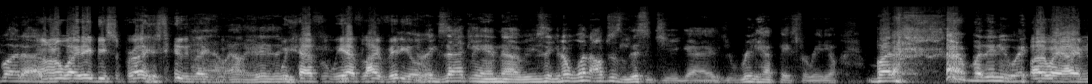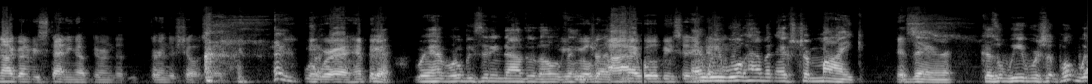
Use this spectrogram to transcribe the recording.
but I don't uh, know why they'd be surprised. dude. like yeah, well, it is. we have we have live video. Exactly, and uh, you say, you know what? I'll just listen to you guys. You really have face for radio, but but anyway, By the way, I am not going to be standing up during the during the show. So when we're at Hemp yeah, we have we'll be sitting down through the whole we thing, will. I will be sitting and down. we will have an extra mic Yes. there because we were supposed. We,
